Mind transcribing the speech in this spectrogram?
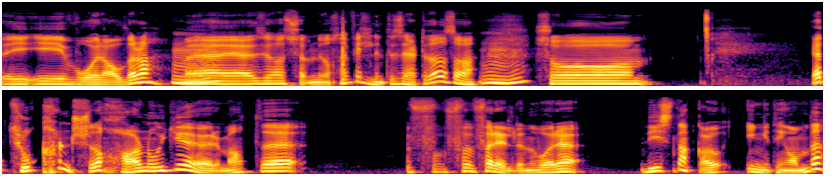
i, i vår alder, da? Men jeg, sønnen min også er veldig interessert i det, altså. Så jeg tror kanskje det har noe å gjøre med at eh, for, for foreldrene våre De snakka jo ingenting om det.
